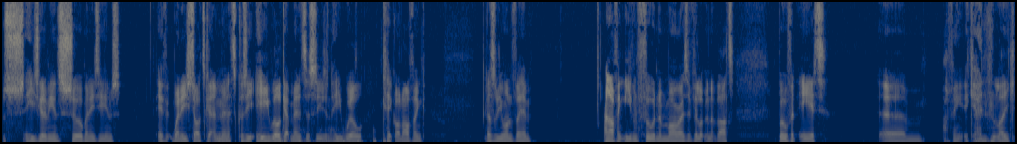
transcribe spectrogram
He's going to be in so many teams. If when he starts getting Yeah. minutes, because he, he will get minutes this season. He will kick on. I think this will be one for him. And I think even Foden and Mahrez, if you're looking at that, both at eight. Um, I think again, like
